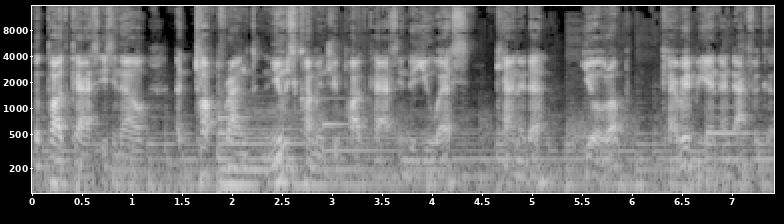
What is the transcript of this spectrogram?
The podcast is now a top ranked news commentary podcast in the US, Canada, Europe, Caribbean, and Africa.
